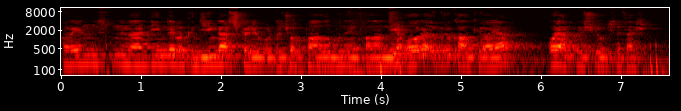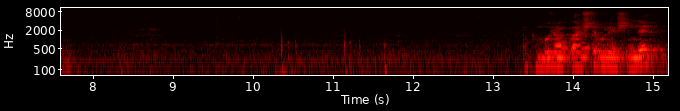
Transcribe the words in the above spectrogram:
Paranın üstünü verdiğimde bakın cingar çıkarıyor burada çok pahalı bu ne falan diye. O ara öbürü kalkıyor ayağa. O yaklaşıyor bu sefer. Bakın bu yaklaştı buraya şimdi.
